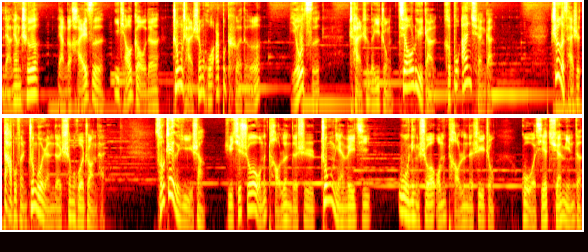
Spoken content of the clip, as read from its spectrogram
两辆车、两个孩子、一条狗的中产生活而不可得，由此产生的一种焦虑感和不安全感。这才是大部分中国人的生活状态。从这个意义上。与其说我们讨论的是中年危机，勿宁说我们讨论的是一种裹挟全民的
